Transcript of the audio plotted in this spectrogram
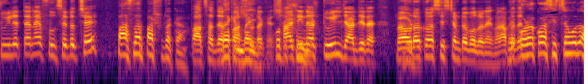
টুইলেটটা নেয় ফুল সেট হচ্ছে? পাঁচ হাজার পাঁচশো টাকা। পাঁচ হাজার পাঁচশো টাকা। শার্টিন আর টুইল যার যেটা বা অর্ডার করার সিস্টেমটা বলেন এখন। আপনাদের অর্ডার করার সিস্টেম হলো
